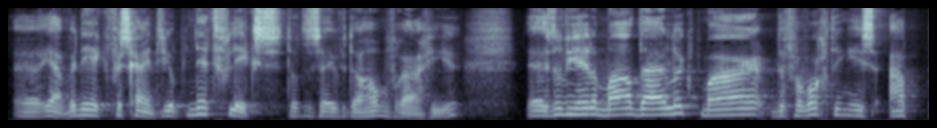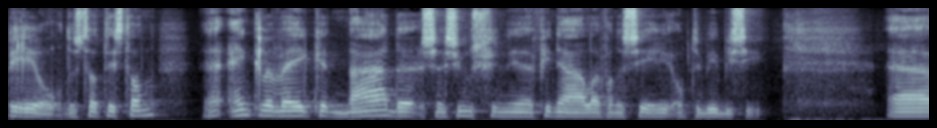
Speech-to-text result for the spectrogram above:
Eh, ja, wanneer verschijnt hij op Netflix? Dat is even de hamvraag hier. Eh is nog niet helemaal duidelijk, maar de verwachting is april. Dus dat is dan enkele weken na de seizoensfinale van de serie op de BBC. Eh,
